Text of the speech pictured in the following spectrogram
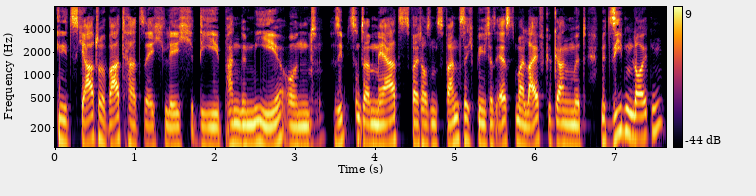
Initiator war tatsächlich die Pandemie und mhm. 17. März 2020 bin ich das erste Mal live gegangen mit, mit sieben Leuten.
